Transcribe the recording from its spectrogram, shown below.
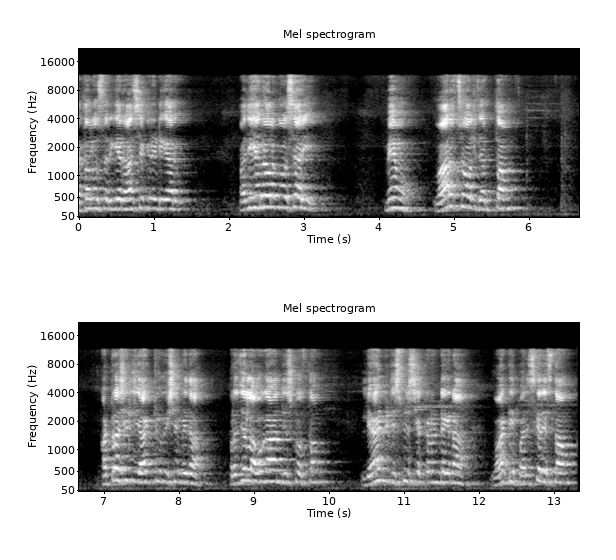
గతంలో సరిగే రాజశేఖర రెడ్డి గారు పదిహేను రోజులకు ఒకసారి మేము వారోత్సవాలు జరుపుతాం. అట్రాసిటీస్ యాక్టివ్ విషయం మీద ప్రజల అవగాహన తీసుకొస్తాం. ల్యాండ్ డిస్మిస్ ఎక్కడ ఉంటే వాటిని పరిష్కరిస్తాం.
